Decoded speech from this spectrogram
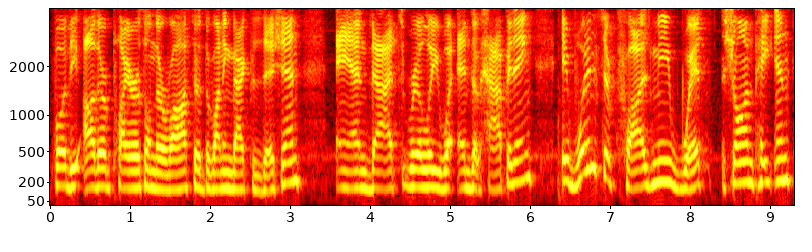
for the other players on their roster at the running back position. And that's really what ends up happening. It wouldn't surprise me with Sean Payton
